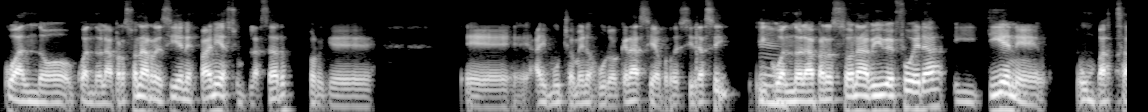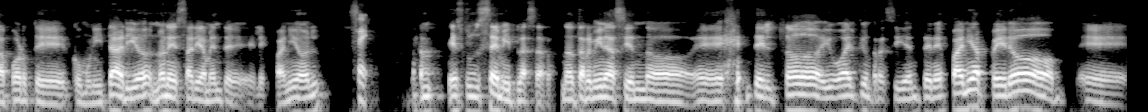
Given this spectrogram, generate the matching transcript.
Cuando, cuando la persona reside en España es un placer porque eh, hay mucho menos burocracia, por decir así. Y mm. cuando la persona vive fuera y tiene un pasaporte comunitario, no necesariamente el español. Sí. Es un semi-placer, no termina siendo eh, del todo igual que un residente en España, pero eh,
